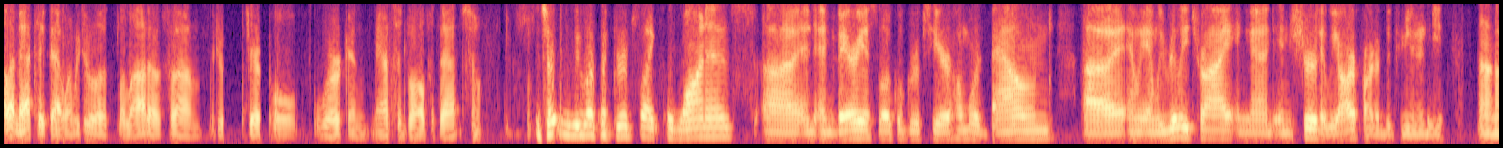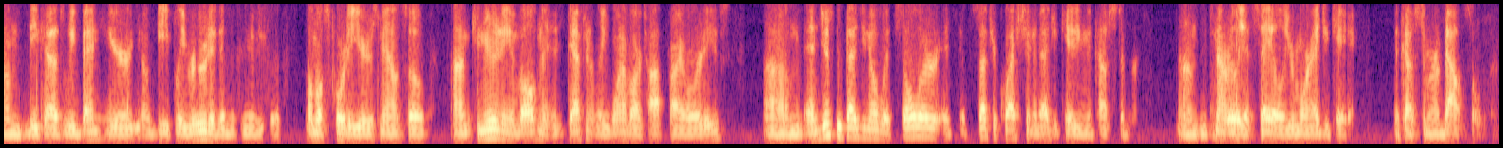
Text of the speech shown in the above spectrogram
I'll let Matt take that one. We do a, a lot of um, we do charitable work, and Matt's involved with that. So certainly, we work with groups like Kiwanis uh, and and various local groups here, Homeward Bound. Uh, and we and we really try and ensure that we are part of the community. um, because we've been here, you know, deeply rooted in the community for almost 40 years now. So um, community involvement is definitely one of our top priorities. Um, and just because, you know, with solar, it, it's such a question of educating the customer. Um, it's not really a sale, you're more educating the customer about solar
